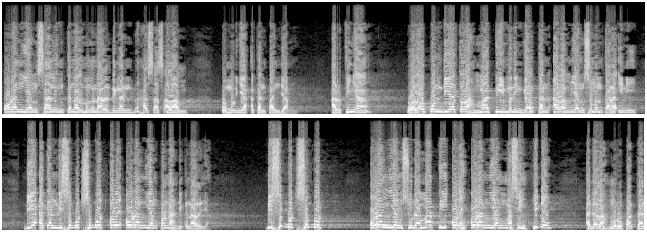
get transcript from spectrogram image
Orang yang saling kenal mengenal dengan bahasa salam umurnya akan panjang. Artinya walaupun dia telah mati meninggalkan alam yang sementara ini dia akan disebut-sebut oleh orang yang pernah dikenalnya disebut-sebut orang yang sudah mati oleh orang yang masih hidup adalah merupakan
